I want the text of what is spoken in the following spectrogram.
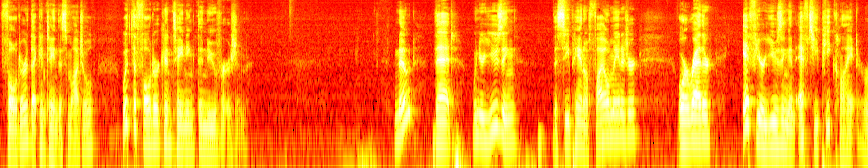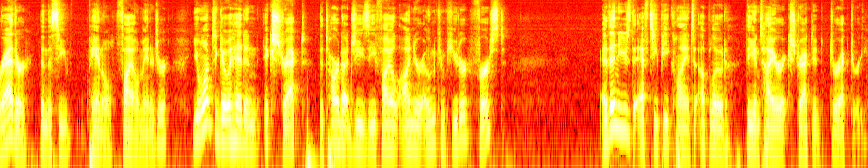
folder that contained this module with the folder containing the new version. Note that when you're using the cPanel file manager, or rather, if you're using an FTP client rather than the cPanel file manager, you want to go ahead and extract the tar.gz file on your own computer first, and then use the FTP client to upload the entire extracted directory.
